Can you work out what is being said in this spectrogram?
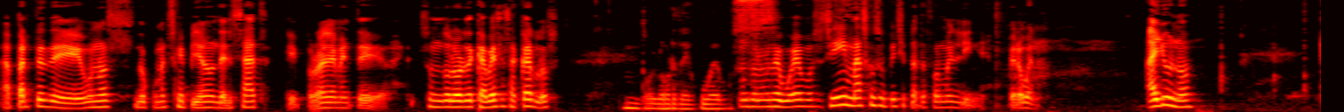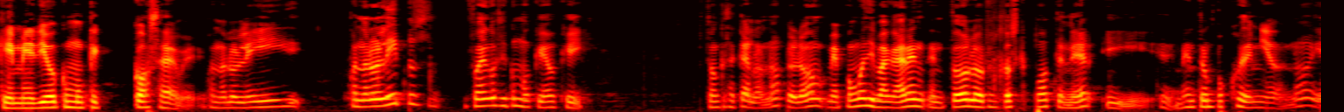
aparte de unos documentos que me pidieron del SAT, que probablemente es un dolor de cabeza sacarlos. Un dolor de huevos. Un dolor de huevos. Sí, más con su pinche plataforma en línea. Pero bueno. Hay uno que me dio como que cosa, güey. Cuando lo leí. Cuando lo leí, pues fue algo así como que, ok. Tengo que sacarlo, ¿no? Pero luego me pongo a divagar en, en todos los resultados que puedo tener y eh, me entra un poco de miedo, ¿no? ¿Y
